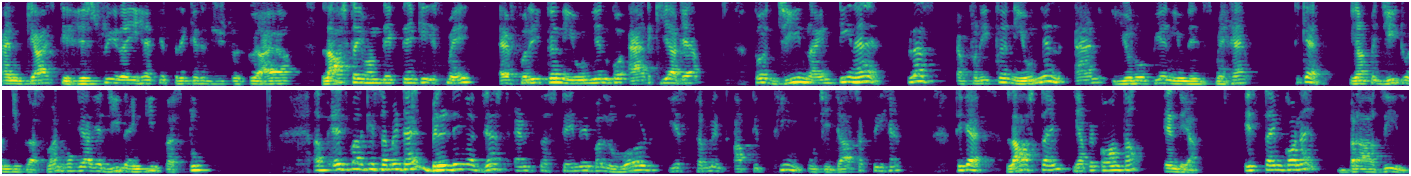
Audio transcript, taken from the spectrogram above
एंड क्या इसकी हिस्ट्री रही है? किस तरीके से जी ट्वेंटी आया? लास्ट टाइम हम देखते हैं कि इसमें अफ्रीकन यूनियन को ऐड किया गया। तो जी नाइनटीन है plus African Union and European Union में है। ठीक है? तो यहाँ पे जी ट्वेंटी प्लस वन हो गया जी नाइनटीन प्लस टू अब इस बार की समिट है building a just and sustainable world ये समिट आपकी थीम पूछी जा सकती है। ठीक है? लास्ट टाइम यहाँ पे कौन था? इंडिया इस टाइम कौन है? ब्राज़ील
